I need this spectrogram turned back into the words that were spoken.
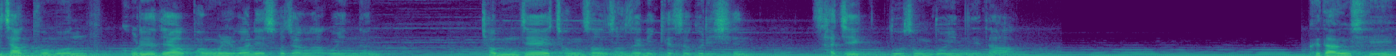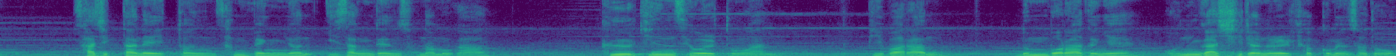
이 작품은 고려대학 박물관이 소장하고 있는 겸재 정선 선생님께서 그리신 사직 노송도입니다. 그 당시 사직단에 있던 300년 이상 된 소나무가 그 긴 세월 동안 비바람, 눈보라 등의 온갖 시련을 겪으면서도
